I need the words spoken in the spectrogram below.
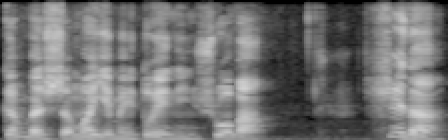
根本什么也没对您说吧？是的。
